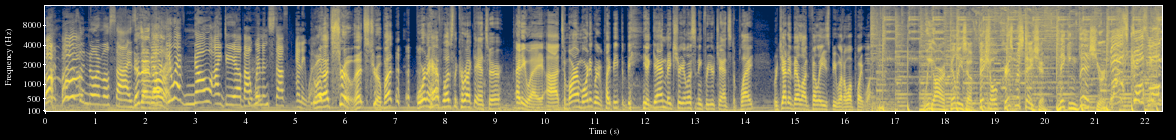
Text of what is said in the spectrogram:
The normal size. Is it? Bill. Bill, All right. you have no idea about women's stuff anyway. Well, that's true. That's true. But four and a half was the correct answer. Anyway, uh, tomorrow morning we're going to play Beat the Bee again. Make sure you're listening for your chance to play. We're Jen and Bill on Phillies B101.1. We are Philly's official Christmas station, making this your Best Christmas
